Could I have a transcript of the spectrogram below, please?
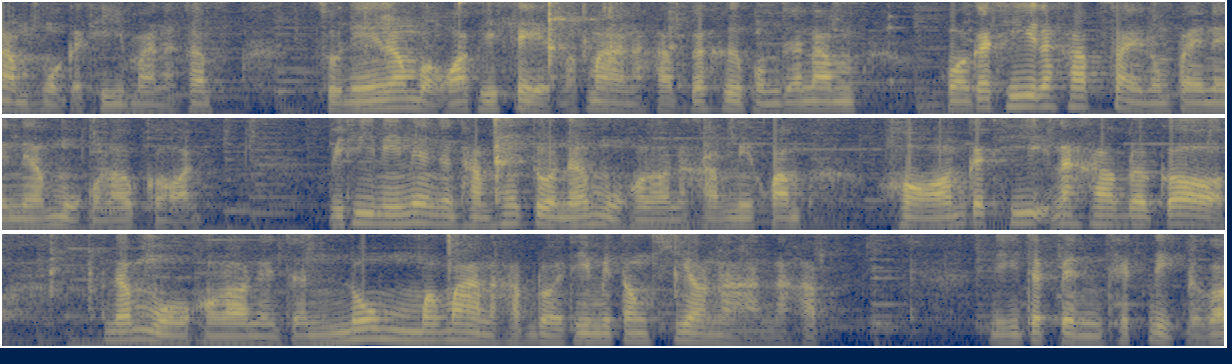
นำหัวกะทิมานะครับ สูตรนี้ต้องบอกว่าพิเศษมากๆนะครับ ก็คือผมจะนำหัวกะทินะครับ ใส่ลงไปในเนื้อหมูของเราก่อน วิธีนี้เนี่ยจะทำให้ตัวเนื้อหมูของเรานะครับ มีความหอมกะทินะครับ แล้วก็เนื้อหมูของเราเนี่ยจะนุ่มมากๆนะครับ โดยที่ไม่ต้องเคี่ยวนานนะครับ นี้จะเป็นเทคนิคแล้วก็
